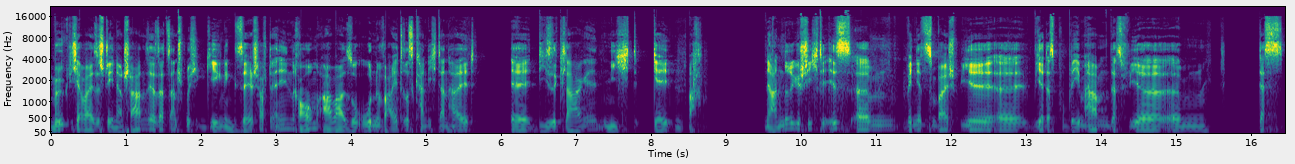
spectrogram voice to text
Möglicherweise stehen dann Schadensersatzansprüche gegen den Gesellschafter in den Raum, aber so ohne weiteres kann ich dann halt äh, diese Klage nicht geltend machen. Eine andere Geschichte ist, ähm, wenn jetzt zum Beispiel äh, wir das Problem haben, dass wir ähm, dass,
